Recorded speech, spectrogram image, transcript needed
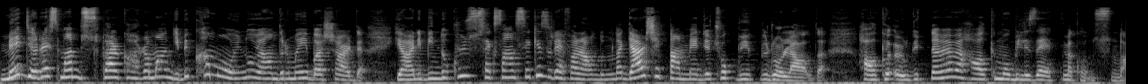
medya resmen bir süper kahraman gibi kamuoyunu uyandırmayı başardı. Yani 1988 referandumda gerçekten medya çok büyük bir rol aldı. Halkı örgütleme ve halkı mobilize etme konusunda.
